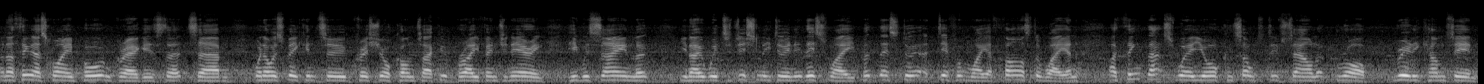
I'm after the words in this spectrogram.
And I think that's quite important, Greg, is that um, when I was speaking to Chris, your contact at Brave Engineering, he was saying that, you know, we're traditionally doing it this way, but let's do it a different way, a faster way. And I think that's where your consultative sale at Grob really comes in.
